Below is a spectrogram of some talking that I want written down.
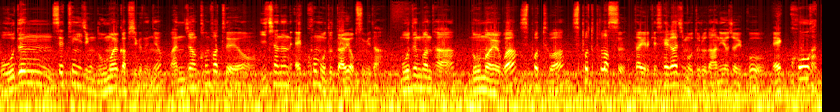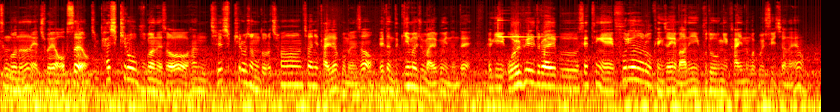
모든 세팅이 지금 노멀 값이거든요. 완전 컴포트예요. 이 차는 에코 모드 따위 없습니다. 모든 건 다 노멀과 스포트와 스포트 플러스 딱 이렇게 세 가지 모드로 나뉘어져 있고 에코 같은 거는 애초에 없어요. 지금 80km 구간에서 한 70km 정도로 천천히 달려보면서 일단 느낌을 좀 알고 있는데 여기 올휠 드라이브 세팅에 후륜으로 굉장히 많이 구동이 가 있는 걸 볼 수 있잖아요.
